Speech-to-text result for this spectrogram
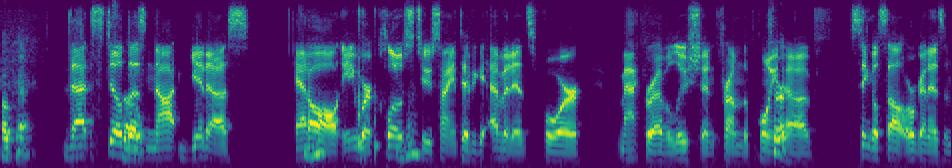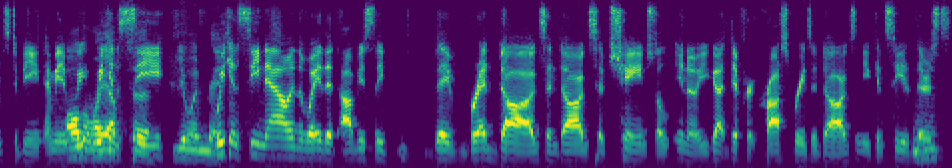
Okay. That still so, does not get us at mm-hmm. all anywhere close mm-hmm. to scientific evidence for macroevolution from the point sure. of single cell organisms to being I mean we, we can see you and me. we can see now in the way that obviously they've bred dogs and dogs have changed you know you got different crossbreeds of dogs and you can see that mm-hmm. there's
